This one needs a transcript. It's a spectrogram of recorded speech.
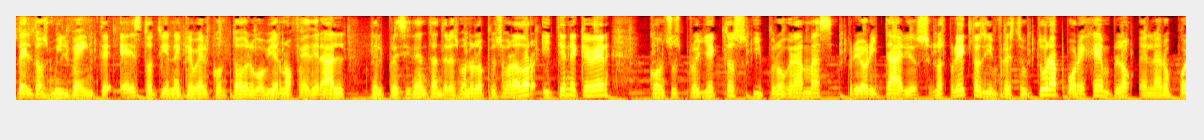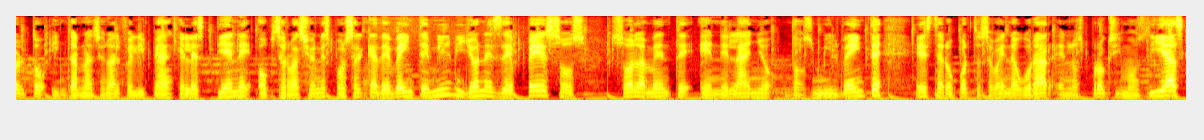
del 2020. Esto tiene que ver con todo el gobierno federal del presidente Andrés Manuel López Obrador y tiene que ver con sus proyectos y programas prioritarios. Los proyectos de infraestructura, por ejemplo, el Aeropuerto Internacional Felipe Ángeles tiene observaciones por cerca de 20 mil millones de pesos solamente en el año 2020. Este aeropuerto se va a inaugurar en los próximos días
